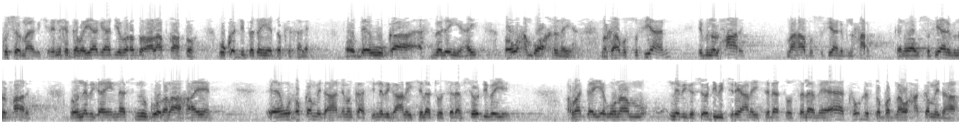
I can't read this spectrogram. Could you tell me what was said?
ku soo maagi jiray. Ninka gabayaaga had goor hadduu colaad qaato wuu ka dhib badan yahay dadka kale. Oo dee wuu ka afbadan yahay oo waxan buu akrinaya marka abu sufyaan ibn lxaris maaha abu sufyaan ibn xarb kan waa abu sufyaan ibn lxaris oo nebiga ay naas nuugooda la ahaayeen. Wuxuu ka mid ahaa nimankaasi nebiga calayhi salaatu wasalaam soo dhibayey ragga iyaguna nebiga soo dhibi jiray calayhi salaatu wasalaam ee aadka u badnaa waxaa ka mid ahaa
